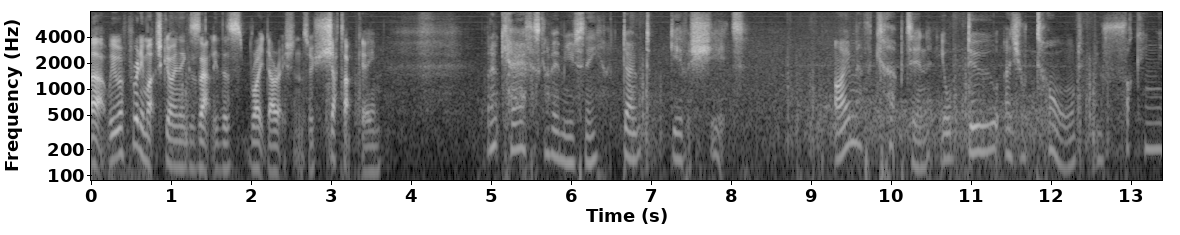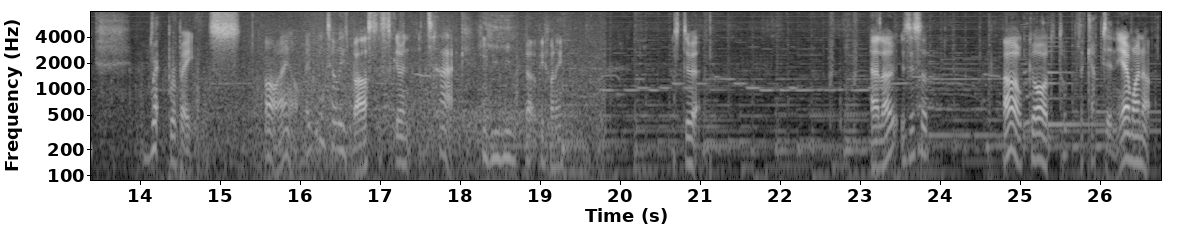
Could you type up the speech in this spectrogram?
Ah, we were pretty much going exactly this right direction, so shut up, game. I don't care if there's going to be a mutiny. I don't give a shit. I'm the captain. You'll do as you're told, you fucking reprobates. Oh, hang on. Maybe we can tell these bastards to go and attack. that would be funny. Let's do it. Hello? Is this a... Oh, God. Talk to the captain. Yeah, why not?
